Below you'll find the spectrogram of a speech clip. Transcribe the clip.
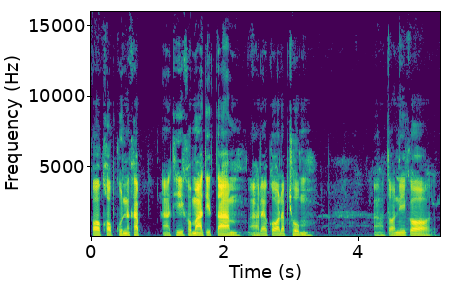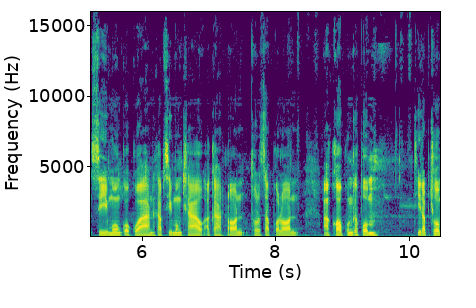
ก็ขอบคุณนะครับที่เข้ามาติดตามแล้วก็รับชมอตอนนี้ก็สี่โมงกว่าๆนะครับสี่โมงเช้าอากาศร้อนโทรศัพท์ก็ร้อนอขอบคุณครับผมที่รับชม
